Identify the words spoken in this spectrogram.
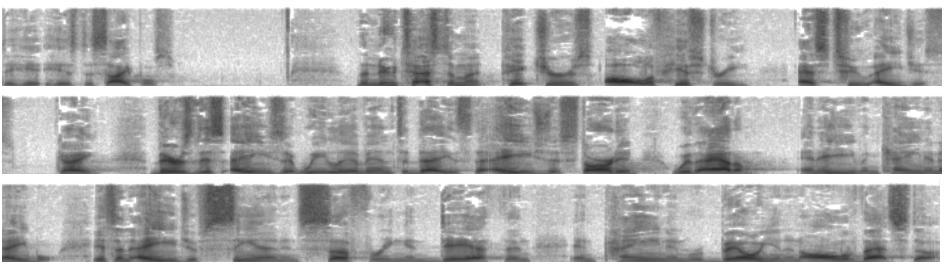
to his disciples. The New Testament pictures all of history as two ages, okay? There's this age that we live in today. It's the age that started with Adam and Eve and Cain and Abel. It's an age of sin and suffering and death and, and pain and rebellion and all of that stuff.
